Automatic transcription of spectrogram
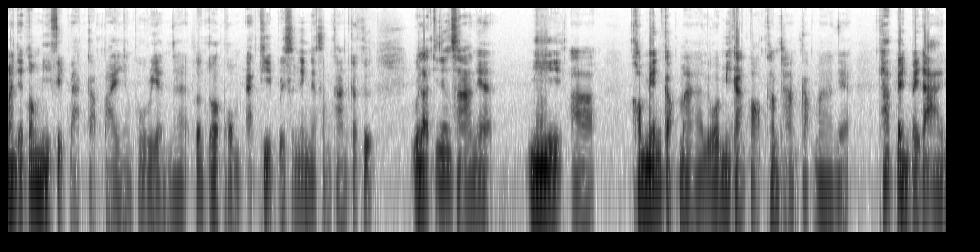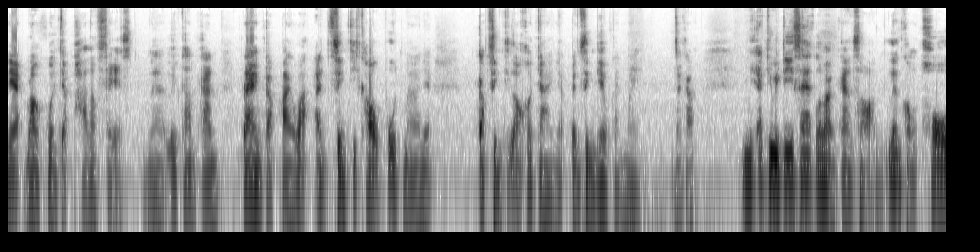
มันจะต้องมีฟีดแบ็กกลับไปยังผู้เรียนนะฮะส่วนตัวผม active listening เนี่ยสำคัญก็คือ เวลาที่นักศึกษาเนี่ยมีคอมเมนต์กลับมา หรือว่ามีการตอบคำถามกลับมาเนี่ยถ้าเป็นไปได้เนี่ยเราควรจะ paraphrase นะฮะหรือทำการแปลงกลับไปว่าสิ่งที่เขาพูดมาเนี่ยกับสิ่งที่เราเข้าใจเนี่ยเป็นสิ่งเดียวกันไหม นะครับมีแอคทิวิตี้แทรกระหว่างการสอนเรื่องของโพล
